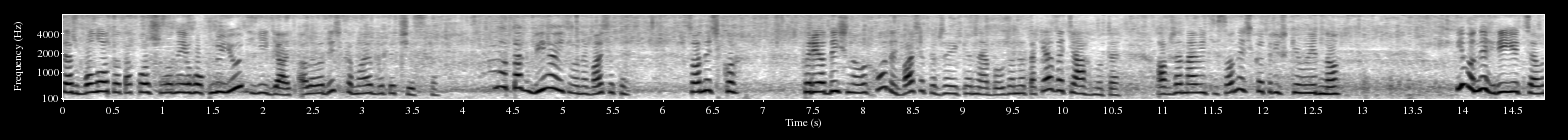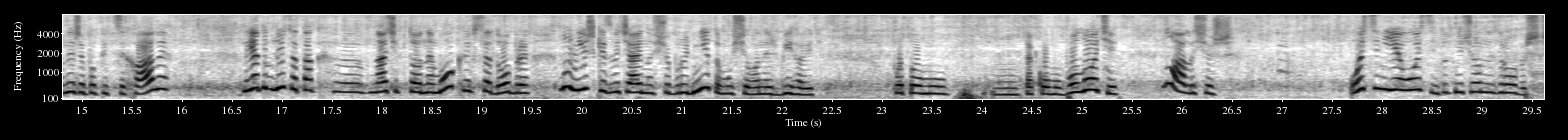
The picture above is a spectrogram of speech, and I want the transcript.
це ж болото також, вони його клюють, їдять, але водичка має бути чиста. Ну, так бігають вони, бачите. Сонечко періодично виходить, бачите, вже яке небо, вже не таке затягнуте, а вже навіть і сонечко трішки видно. І вони гріються, вони вже попідсихали. Ну, я дивлюся, так, е, начебто не мокрі, все добре. Ну, ніжки, звичайно, що брудні, тому що вони ж бігають по тому такому болоті. Ну, але що ж, осінь є осінь, тут нічого не зробиш.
